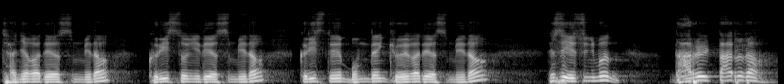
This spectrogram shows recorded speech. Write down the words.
자녀가 되었습니다. 그리스도인이 되었습니다. 그리스도의 몸된 교회가 되었습니다. 그래서 예수님은 나를 따르라.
